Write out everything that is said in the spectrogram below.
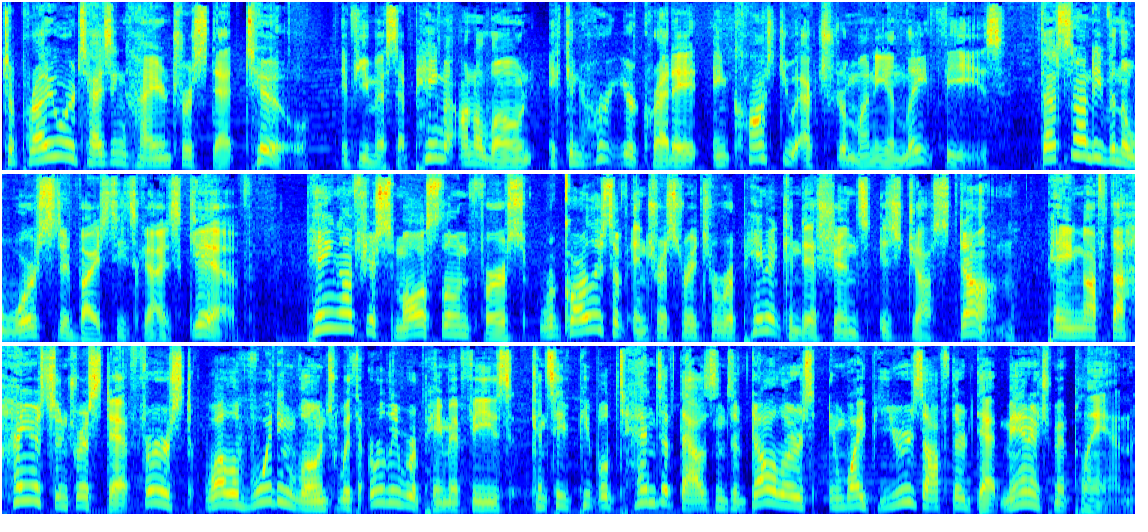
To prioritizing high interest debt too. If you miss a payment on a loan, it can hurt your credit and cost you extra money in late fees. That's not even the worst advice these guys give. Paying off your smallest loan first, regardless of interest rates or repayment conditions, is just dumb. Paying off the highest interest debt first, while avoiding loans with early repayment fees, can save people tens of thousands of dollars and wipe years off their debt management plan.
